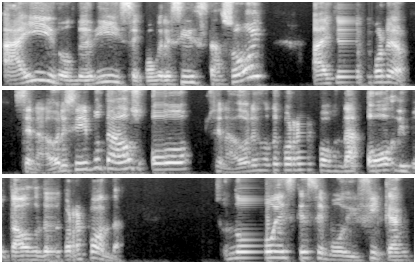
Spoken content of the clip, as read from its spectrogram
Ahí donde dice congresistas hoy, hay que poner senadores y diputados o senadores donde corresponda o diputados donde corresponda. No es que se modifican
